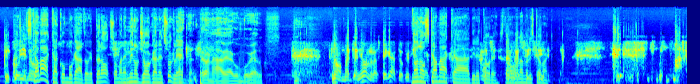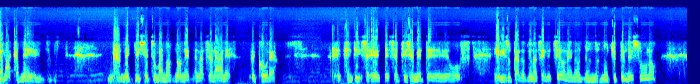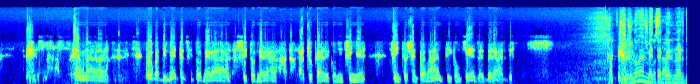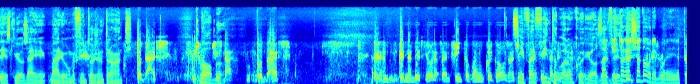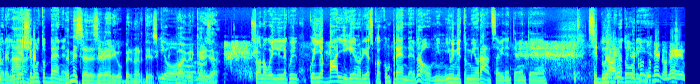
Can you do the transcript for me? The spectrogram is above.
Per cui no. Scamacca ha convocato che però insomma nemmeno gioca nel suo club. Eh, però non aveva convocato. No, ma Giagnolo l'ha spiegato perché. No, no, Scamacca, direttore, ah, stavo ah, parlando sì, di Scamacca. Sì. Ma Scamacca a me, a me dice insomma no, non è da nazionale ancora. Quindi è, è semplicemente oh, il risultato di una selezione, non, non, non c'è più nessuno. Una, probabilmente si tornerà, si tornerà a, a giocare con Insigne finto centravanti con Chiesa e Berardi. Secondo me mette Bernardeschi, lo sai Mario come finto centravanti? Può darsi, Bob. ci sta, può darsi. Bernardeschi ora fa il finto qualunque cosa. Sì, cioè, fa il finto qualunque cosa. Fa il finto calciatore pure, direttore, gli Ah. riesce molto bene. Per me siete severi con Bernardeschi. Io Poi per carità. Sono quelli, que- quegli abbagli che io non riesco a comprendere, però mi- io mi metto in minoranza, evidentemente. Se due No, allenatori. Secondo me non è,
